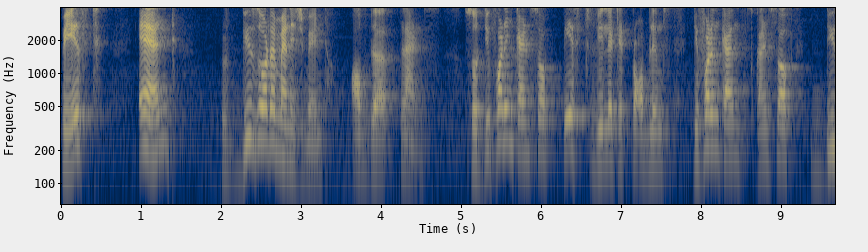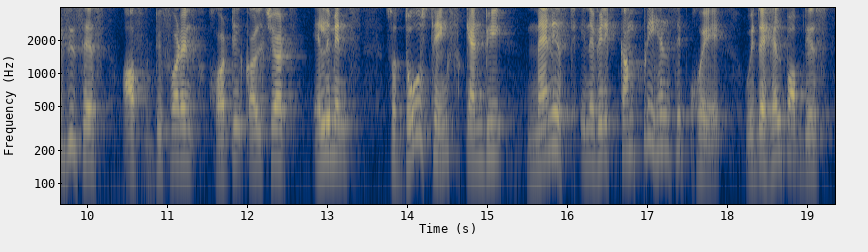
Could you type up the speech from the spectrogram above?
pest, and disorder management of the plants. So, different kinds of pest related problems, different kinds, kinds of diseases of different horticulture elements. So, those things can be managed in a very comprehensive way with the help of this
